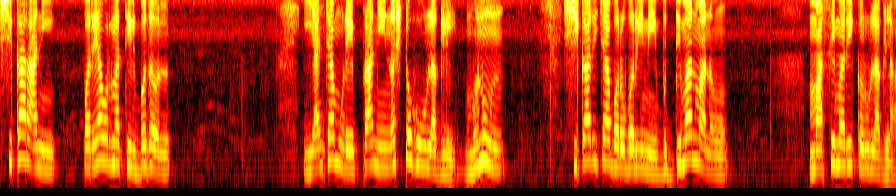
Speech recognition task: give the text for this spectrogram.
शिकार आणि पर्यावरणातील बदल यांच्यामुळे प्राणी नष्ट होऊ लागले. म्हणून शिकारीच्या बरोबरीने बुद्धिमान मानव मासेमारी करू लागला.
